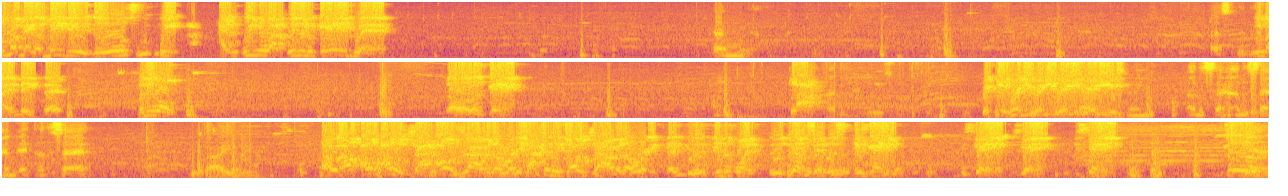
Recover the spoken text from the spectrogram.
come make a big deal, dudes. We, I, we knew our, we knew the game plan. Come here. That's good. He might make that, but oh, he won't. Oh, let's game. Lock. Ricky, Ricky, Ricky, Ricky, Ricky. Other side, other side, Nick, other side. Right. I, I, I, was, dri- I was driving already. I couldn't. go driving already. Like, get get the point. You know what I'm saying? It's, it's game. It's game. It's game. It's game. Yeah,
